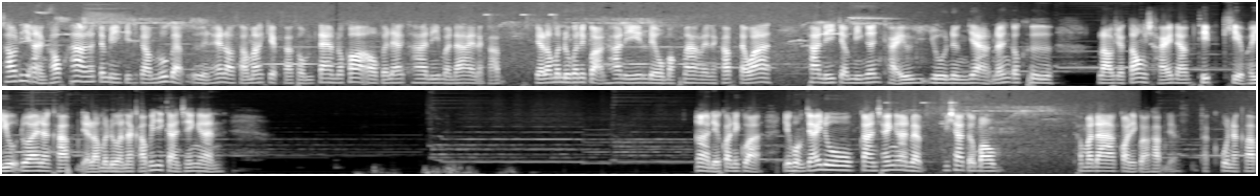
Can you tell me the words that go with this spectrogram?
เท่าที่อ่านคร่าวๆน่าจะมีกิจกรรมรูปแบบอื่น ให้เราสามารถเก็บสะสมแต้มแล้วก็เอาไปแลกท่านี้มาได้นะครับ เดี๋ยวเรามาดูกันดีกว่าท่านี้เร็วมากๆเลยนะครับ แต่ว่าท่านี้จะมีเงื่อนไขอยู่หนึ่งอย่างนั่นก็คือ เราจะต้องใช้น้ำทิพย์เขี่ยพายุด้วยนะครับ เดี๋ยวเรามาดูนะครับวิธีการใช้งาน อ่าเดี๋ยวก่อนดีกว่า เดี๋ยวผมจะให้ดูการใช้งานแบบวิชาตัวเบาธรรมดาก่อนดีกว่าครับ เดี๋ยวสักครู่นะครับ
